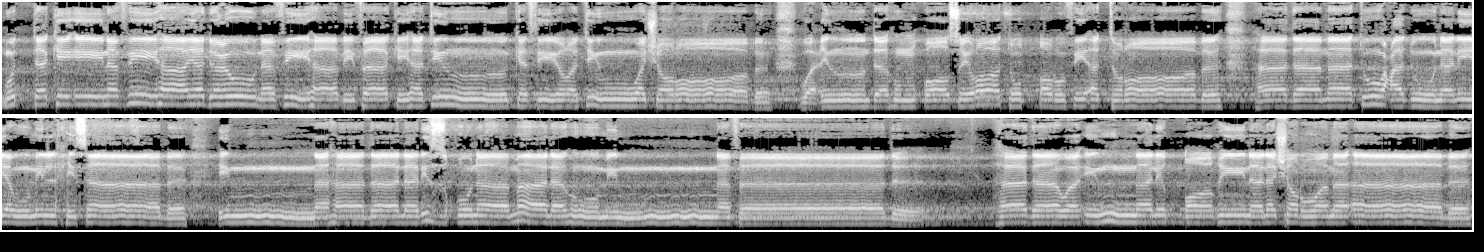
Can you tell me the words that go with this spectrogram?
متكئين فيها يدعون فيها بفاكهة كثيرة وشراب. وعندهم قاصرات الطرف أتراب. هذا ما توعدون ليوم الحساب. إن هذا لرزقنا ما له من نفاد. de هذا وإن للطاغين لشر مآب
